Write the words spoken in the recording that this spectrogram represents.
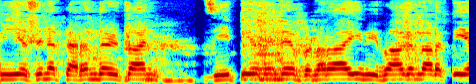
വി എസിനെ തരം തഴുത്താൻ സി പി എമ്മിന്റെ പിണറായി വിഭാഗം നടത്തിയ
